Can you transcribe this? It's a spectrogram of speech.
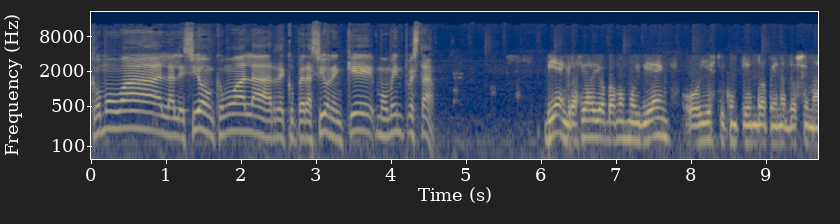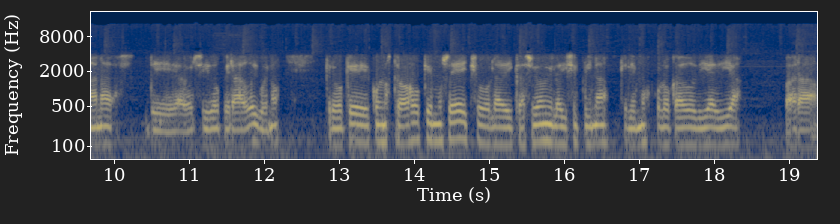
¿Cómo va la lesión? ¿Cómo va la recuperación? ¿En qué momento está? Bien, gracias a Dios vamos muy bien. Hoy estoy cumpliendo apenas dos semanas de haber sido operado y bueno, creo que con los trabajos que hemos hecho, la dedicación y la disciplina que le hemos colocado día a día para,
